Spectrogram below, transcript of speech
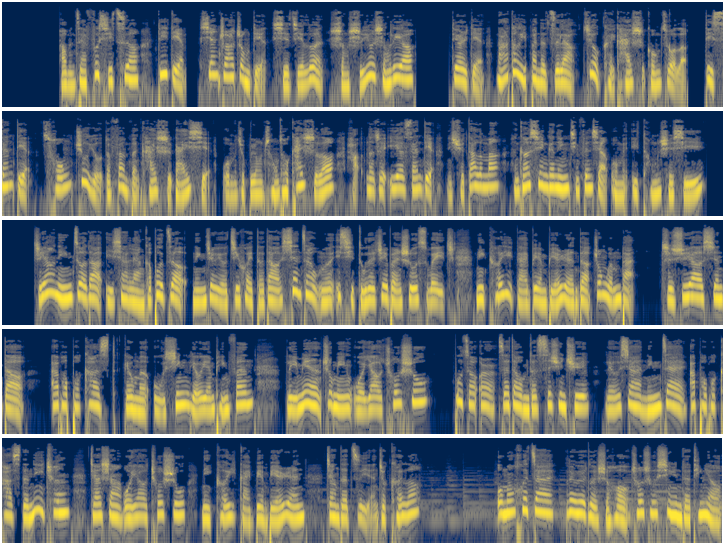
好，我们再复习一次哦。第一点，先抓重点，写结论，省时又省力哦。第二点，拿到一半的资料就可以开始工作了。第三点，从旧有的范本开始改写，我们就不用从头开始喽。好，那这一二三点你学到了吗？很高兴跟您一起分享，我们一同学习。只要您做到以下两个步骤，您就有机会得到现在我们一起读的这本书《Switch》，你可以改变别人的中文版。只需要先到 Apple Podcast 给我们五星留言评分，里面注明我要抽书。步骤二，再到我们的私讯区。留下您在 Apple Podcast 的昵称，加上我要抽书，你可以改变别人这样的字眼就可以了。我们会在六月的时候抽出幸运的听友。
